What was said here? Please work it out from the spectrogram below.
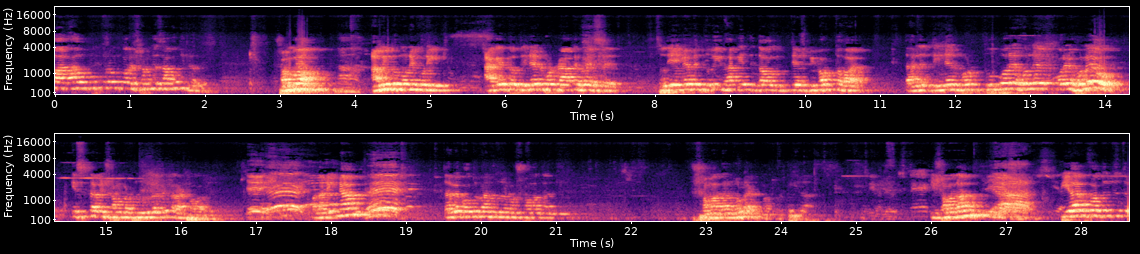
বাধা করে সামনে যাব কীভাবে? সম্ভব? আমি তো মনে করি, আগে তো দিনের ভোট রাতে হয়েছে। যদি এইভাবে দুই ভাগে দল দেশ বিভক্ত হয় তাহলে দিনের ভোট দুপুরে হলে পরে হলেও ইসলামী সংগঠনগুলোকে তারা ঠকাবে। তাহলে বলতে পারেন যে সমাধান? কি সমাধান হলো একমাত্র কি সমাধান? পিয়ার। পদ্ধতিতে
